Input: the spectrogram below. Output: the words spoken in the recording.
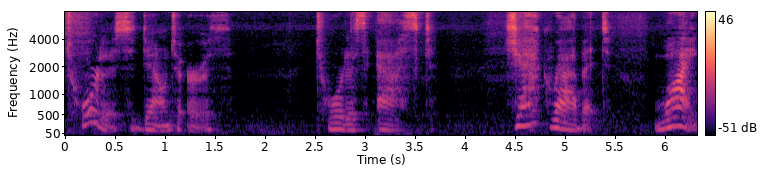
tortoise down to earth, Tortoise asked, Jack Rabbit, why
